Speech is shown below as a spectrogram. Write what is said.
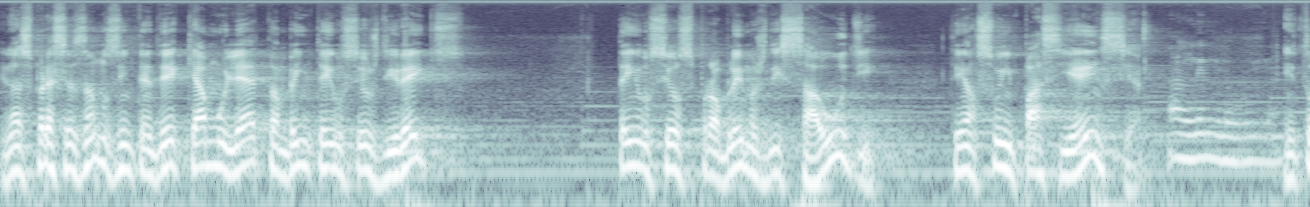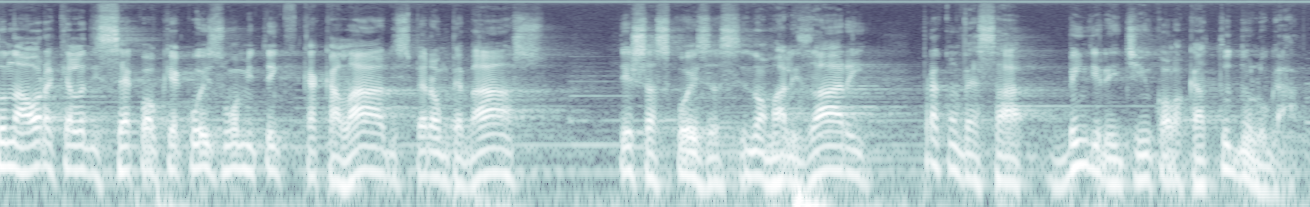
E nós precisamos entender que a mulher também tem os seus direitos, tem os seus problemas de saúde, tem a sua impaciência. Aleluia. Então, na hora que ela disser qualquer coisa, o homem tem que ficar calado, esperar um pedaço, deixa as coisas se normalizarem para conversar bem direitinho, colocar tudo no lugar.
